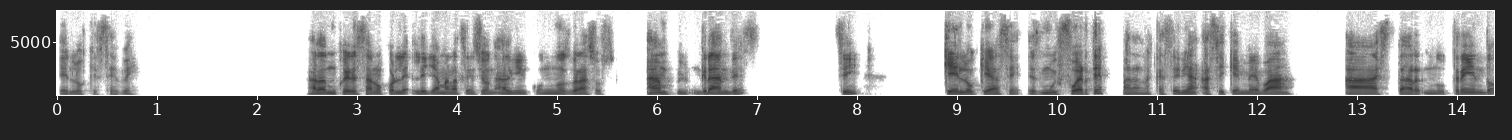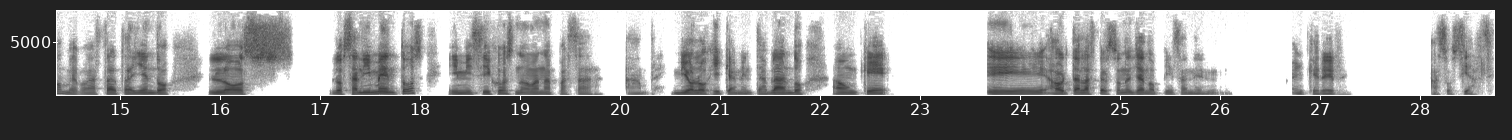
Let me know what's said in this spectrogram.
es lo que se ve. A las mujeres a lo mejor le, le llama la atención a alguien con unos brazos amplios, grandes, ¿sí? ¿Qué es lo que hace? Es muy fuerte para la cacería, así que me va a estar nutriendo, me va a estar trayendo los, los alimentos y mis hijos no van a pasar hambre, biológicamente hablando, aunque eh, ahorita las personas ya no piensan en, en querer asociarse.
